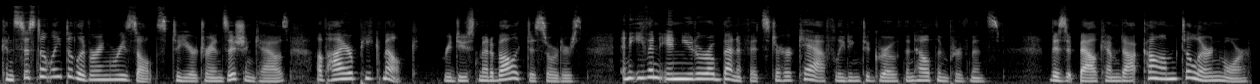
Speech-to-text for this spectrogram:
consistently delivering results to your transition cows of higher peak milk, reduced metabolic disorders, and even in utero benefits to her calf, leading to growth and health improvements. Visit Balchem.com to learn more.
